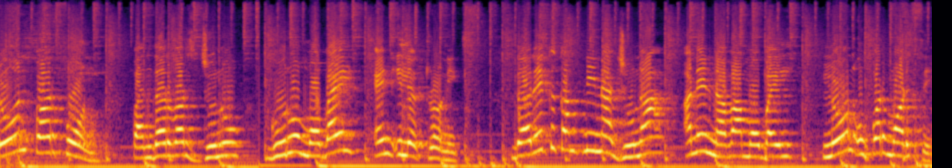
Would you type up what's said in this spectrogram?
લોન પર ફોન પંદર વર્ષ જૂનું, ગુરુ મોબાઈલ એન્ડ ઇલેક્ટ્રોનિક્સ. દરેક કંપનીના જૂના અને નવા મોબાઈલ લોન ઉપર મળશે.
